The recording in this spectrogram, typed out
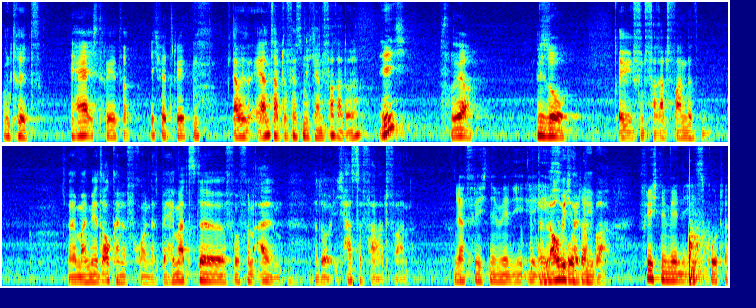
und trittst. Ja, ich trete. Ich werde treten. Aber ernsthaft, du fährst nicht gern Fahrrad, oder? Ich? Früher. Wieso? Ich finde Fahrradfahren, das da mache ich mir jetzt auch keine Freunde. Das behämmertste von allem. Also ich hasse Fahrradfahren. Ja, vielleicht nehmen wir einen E- Dann laufe ich halt E-Scooter. lieber. Vielleicht nehmen wir einen E-Scooter.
